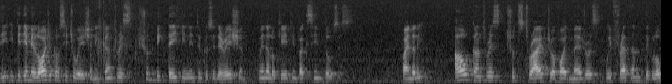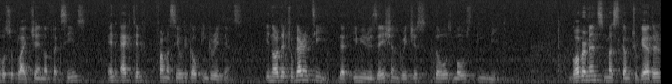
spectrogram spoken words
the epidemiological situation in countries should be taken into consideration when allocating vaccine doses. Finally, all countries should strive to avoid measures which threaten the global supply chain of vaccines and active pharmaceutical ingredients in order to guarantee that immunization reaches those most in need. Governments must come together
